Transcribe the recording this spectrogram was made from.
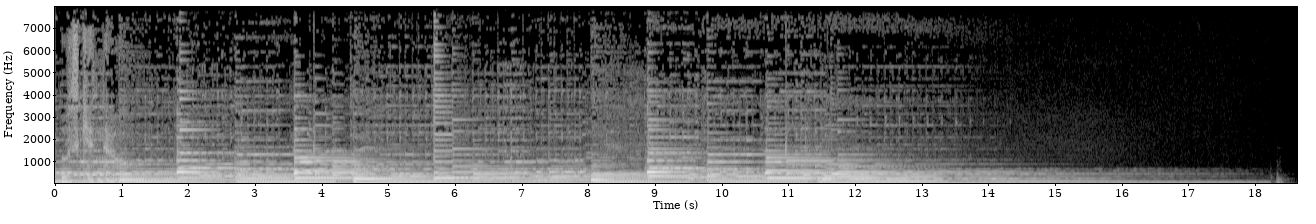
Who's getting out?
